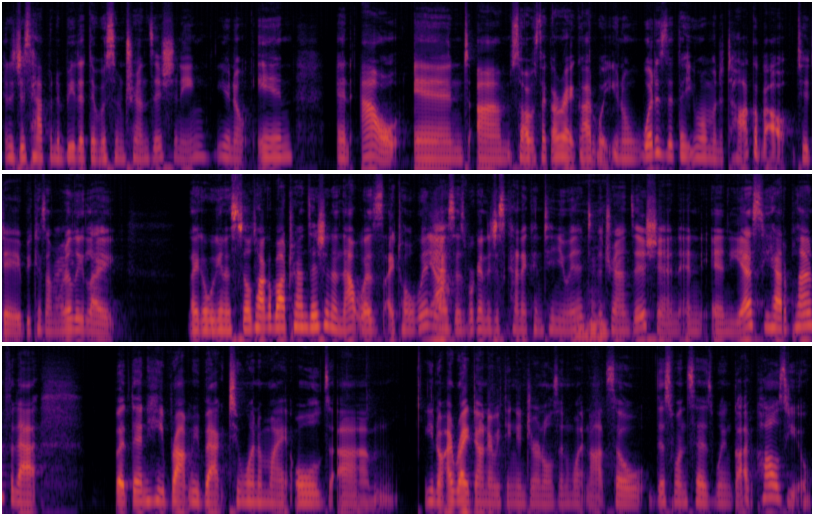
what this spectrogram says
and it just happened to be that there was some transitioning, you know, in and out. And um, so I was like, all right, God, what you know, what is it that you want me to talk about today? Because I'm really like, like, are we going to still talk about transition? And that was, I told Whitney, I says, we're going to just kind of continue into the transition. And and yes, he had a plan for that, but then he brought me back to one of my old, um, you know, I write down everything in journals and whatnot. So this one says, when God calls you.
